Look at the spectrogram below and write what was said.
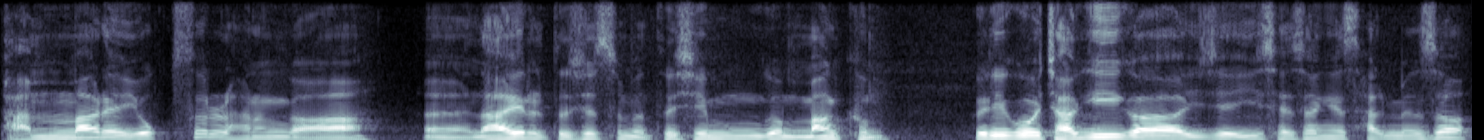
반말의 욕설을 하는가? 예, 나이를 드셨으면 드신 것만큼 그리고 자기가 이제 이 세상에 살면서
